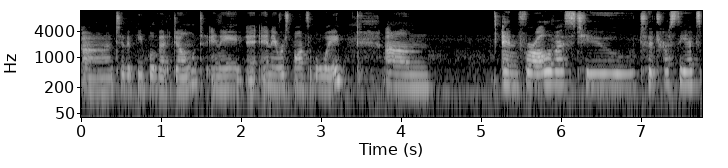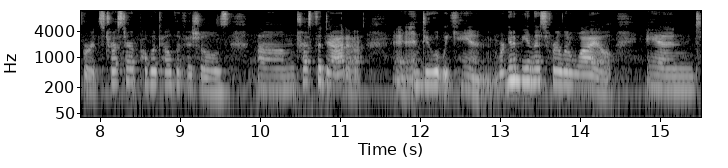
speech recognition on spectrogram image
uh, to the people that don't in a, in a responsible way. Um, and for all of us to, to trust the experts, trust our public health officials, um, trust the data and, and do what we can. We're gonna be in this for a little while and,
